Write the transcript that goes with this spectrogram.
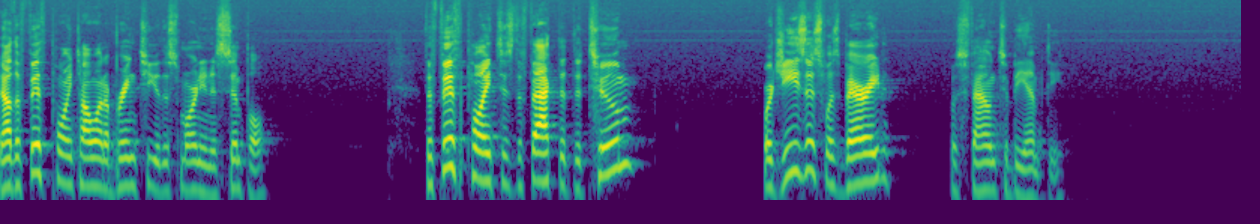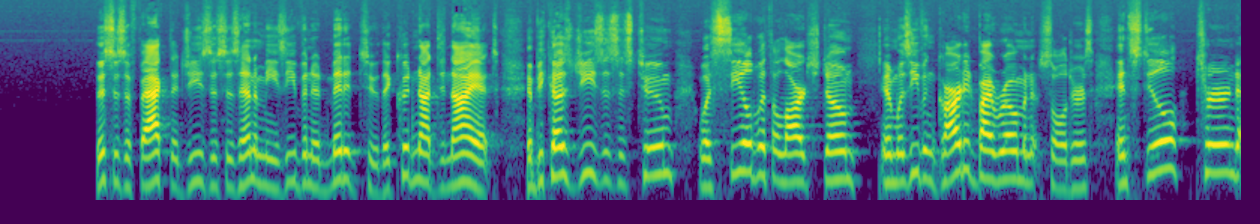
Now, the fifth point I want to bring to you this morning is simple. The fifth point is the fact that the tomb where Jesus was buried was found to be empty. This is a fact that Jesus' enemies even admitted to. They could not deny it. And because Jesus' tomb was sealed with a large stone and was even guarded by Roman soldiers and still turned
